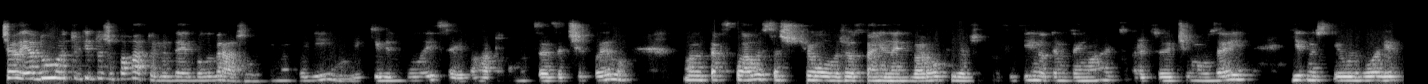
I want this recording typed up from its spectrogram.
Хоча я думаю, тоді дуже багато людей були вражені тими подіями, які відбулися, і багато кому це зачепило. Але так склалося, що вже останні навіть два роки я вже професійно тим займаюся, працюючи в музеї гідності у Львові.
